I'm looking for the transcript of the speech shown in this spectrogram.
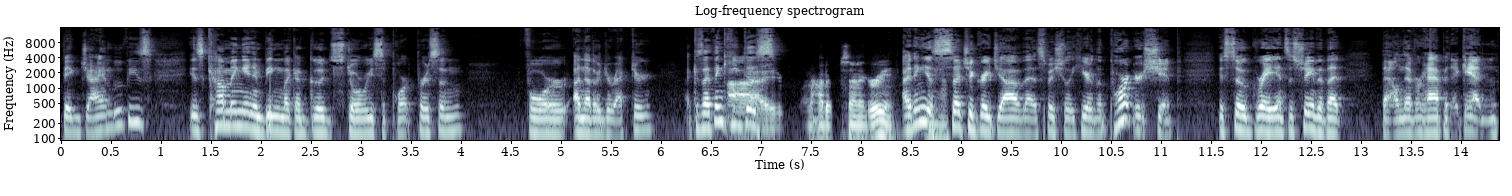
big giant movies. Is coming in and being like a good story support person for another director because I think he does. I 100% agree. I think he does yeah. such a great job of that, especially here. The partnership is so great. And it's a shame that that that'll never happen again,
